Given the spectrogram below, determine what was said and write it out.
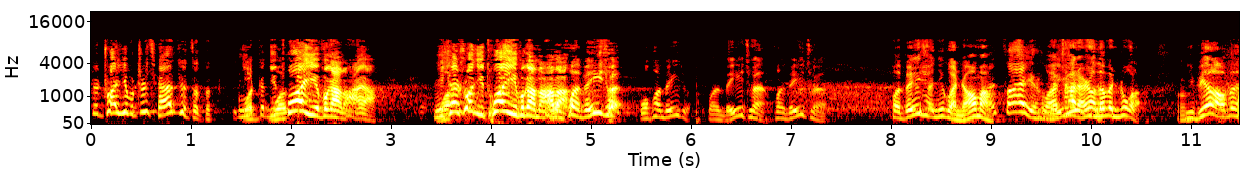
这穿衣服之前这这这，你我你脱衣服干嘛呀？你先说你脱衣服干嘛我吧？换围裙，我换围裙，换围裙，换围裙，换围裙，你管着吗还？在我还差点让他问住了，你别老问，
